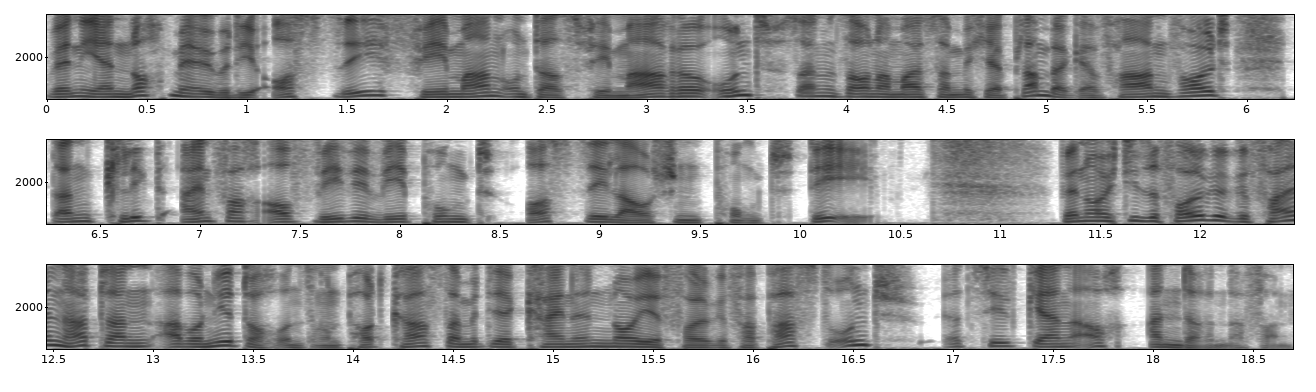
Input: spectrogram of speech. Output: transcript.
Wenn ihr noch mehr über die Ostsee, Fehmarn und das Femare und seinen Saunameister Michael Plamberg erfahren wollt, dann klickt einfach auf www.ostseelauschen.de. Wenn euch diese Folge gefallen hat, dann abonniert doch unseren Podcast, damit ihr keine neue Folge verpasst und erzählt gerne auch anderen davon.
